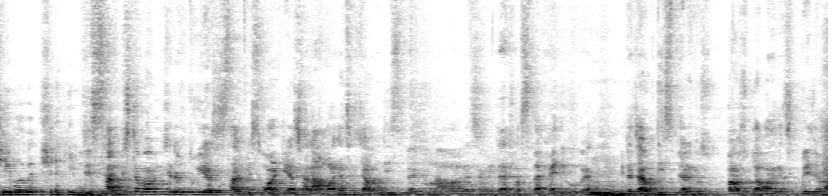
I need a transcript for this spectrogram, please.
সেইভাবে সেটা কীভাবে সার্ভিসটা পাবেন যেটা টু ইয়ার্স সার্ভিস ওয়ারেন্টি আছে। আর আমার কাছে যাবতীয় স্পেয়ার যেমন আমার কাছে আমি এটা দেখাই দিব এটা যাবতীয় স্পেয়ার পার্টসগুলো আমার কাছে পেয়ে যাবেন।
